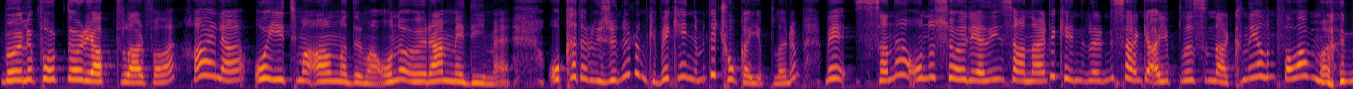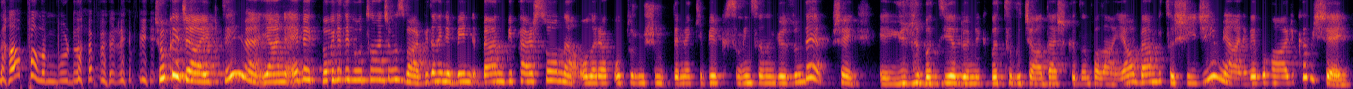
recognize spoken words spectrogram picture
böyle folklor yaptılar falan. Hala o eğitimi almadığıma, onu öğrenmediğime o kadar üzülürüm ki ve kendimi de çok ayıplarım. Ve sana onu söyleyen insanlar da kendilerini sanki ayıplasınlar. Kınayalım falan mı? ne yapalım burada böyle bir... Çok acayip değil mi? Yani evet böyle de bir utancımız var. Bir de hani ben, ben bir persona olarak oturmuşum demek ki bir kısım insanın gözünde şey e, yüzü batıya dönük batılı çağdaş kadın falan ya ben bir taşıyıcıyım yani ve bu harika bir şey.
